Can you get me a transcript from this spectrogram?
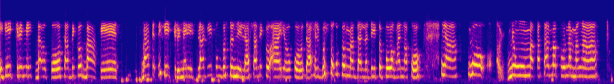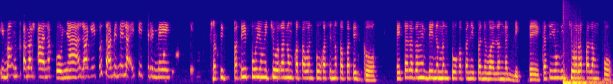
I-cremate daw po. Sabi ko, bakit? Bakit i-cremate? Lagi pong gusto nila. Sabi ko, ayaw ko dahil gusto ko po madala dito po ang anak ko na mo, yung makasama po ng mga ibang kamag-anak po niya. Lagi po sabi nila, i-cremate. Pati, pati po yung itsura ng katawan po kasi ng kapatid ko, eh talagang hindi naman po kapanipaniwalang nagdikte. Kasi yung itsura pa lang po,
